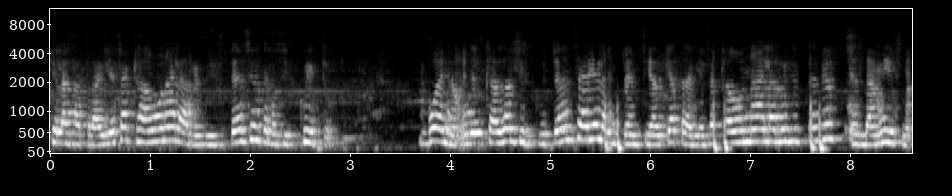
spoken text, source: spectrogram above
que las atraviesa cada una de las resistencias de los circuitos. Bueno, en el caso del circuito en serie, la intensidad que atraviesa cada una de las resistencias es la misma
